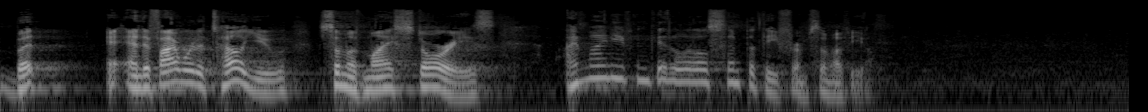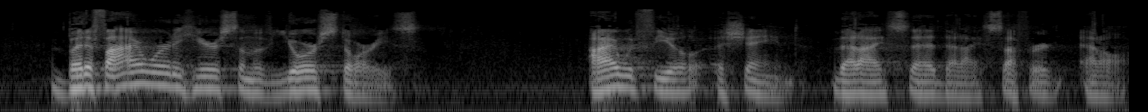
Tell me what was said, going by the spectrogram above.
But, and if I were to tell you some of my stories, I might even get a little sympathy from some of you. But if I were to hear some of your stories, I would feel ashamed that I said that I suffered at all.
